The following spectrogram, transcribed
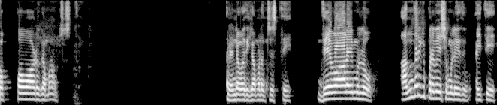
గొప్పవాడుగా మనం చూస్తాం. రెండవదిగా మనం చూస్తే దేవాలయములో అందరికి ప్రవేశము లేదు. అయితే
